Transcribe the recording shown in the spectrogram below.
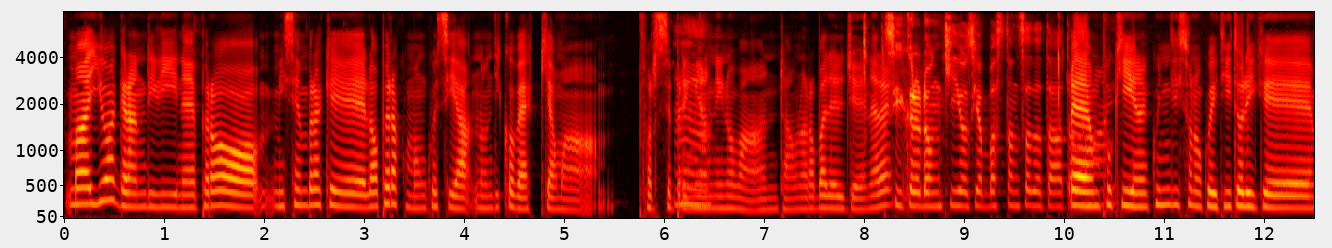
Ma io a grandi linee, però mi sembra che l'opera comunque sia, non dico vecchia, ma forse primi Mm. anni 90, una roba del genere. Sì, credo anch'io sia abbastanza datata. Eh, un pochino, e quindi sono quei titoli che,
